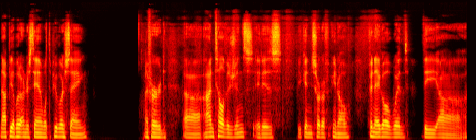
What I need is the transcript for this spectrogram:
not be able to understand what the people are saying. I've heard uh, on televisions, it is, you can sort of, you know, finagle with the uh,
